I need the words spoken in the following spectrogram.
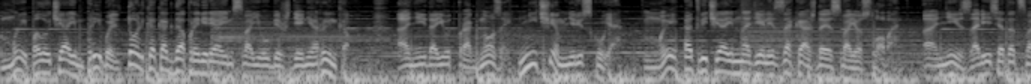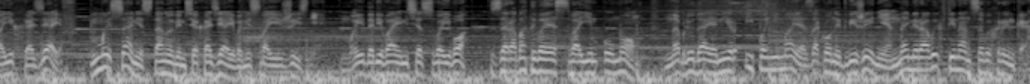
Мы получаем прибыль только когда проверяем свои убеждения рынком. Они дают прогнозы, ничем не рискуя. Мы отвечаем на деле за каждое свое слово. Они зависят от своих хозяев. Мы сами становимся хозяевами своей жизни. Мы добиваемся своего, зарабатывая своим умом, наблюдая мир и понимая законы движения на мировых финансовых рынках.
